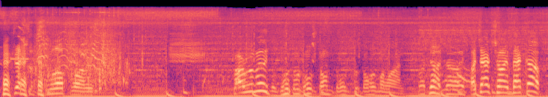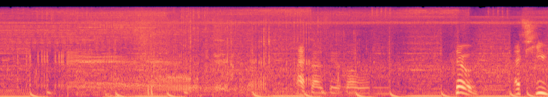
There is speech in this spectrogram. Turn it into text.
That's some slump water. Robert, wait, wait, don't, don't, don't, don't, don't, don't hold my line. Watch out, Charlie. Watch out, Charlie, back up. That's not as big as I was. Dude, that's huge.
